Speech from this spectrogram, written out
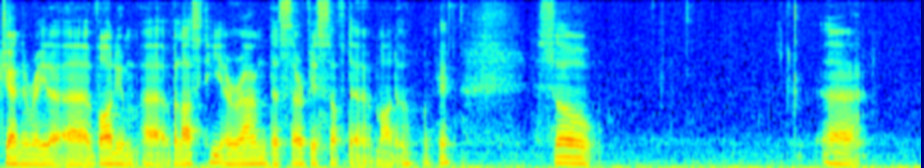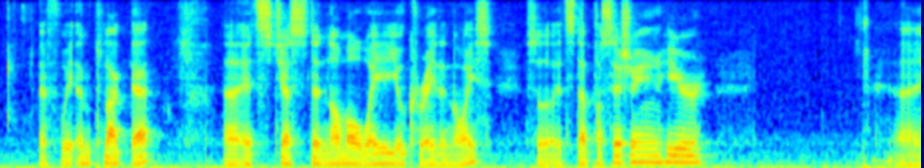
generate a, a volume uh, velocity around the surface of the model okay so uh, if we unplug that uh, it's just the normal way you create a noise so it's the position here uh,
